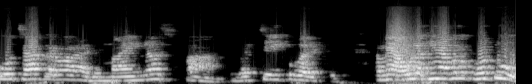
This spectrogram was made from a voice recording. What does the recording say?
ઓછા કરવાના છે. માઇનસ પાંચ. વચ્ચે ઇક્વલ ટુ તમે આવું લખી નાખો તો ખોટું.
